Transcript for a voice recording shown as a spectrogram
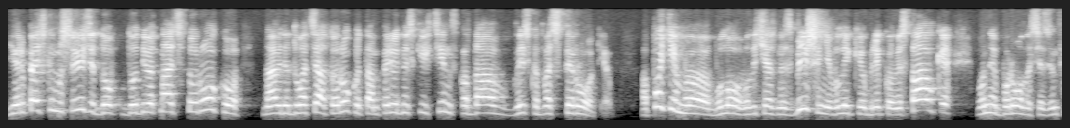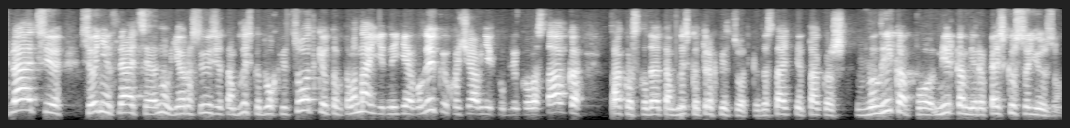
в Європейському Союзі до, до 19 року, навіть до 20 року, там період низьких цін складав близько 20 років. А потім е, було величезне збільшення, великі облікові ставки. Вони боролися з інфляцією. Сьогодні інфляція ну в Євросоюзі там близько 2%, тобто вона не є великою, хоча в них облікова ставка також складає там близько 3%. Достатньо також велика по міркам Європейського союзу.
